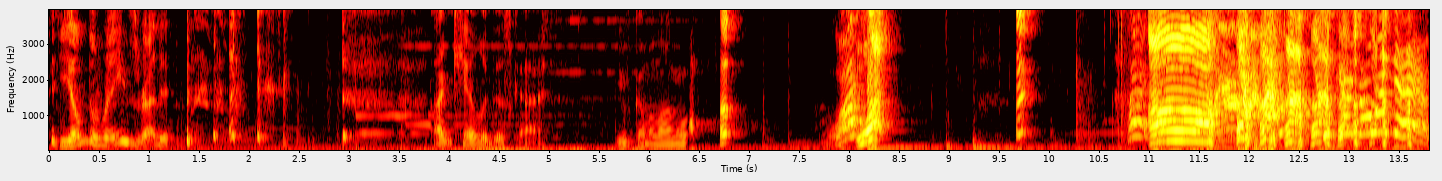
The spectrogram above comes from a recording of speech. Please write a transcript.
Yo, the he's running. I with this guy. You've come a long way. Uh, What? what? Hey, Oh! you can't go in there!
